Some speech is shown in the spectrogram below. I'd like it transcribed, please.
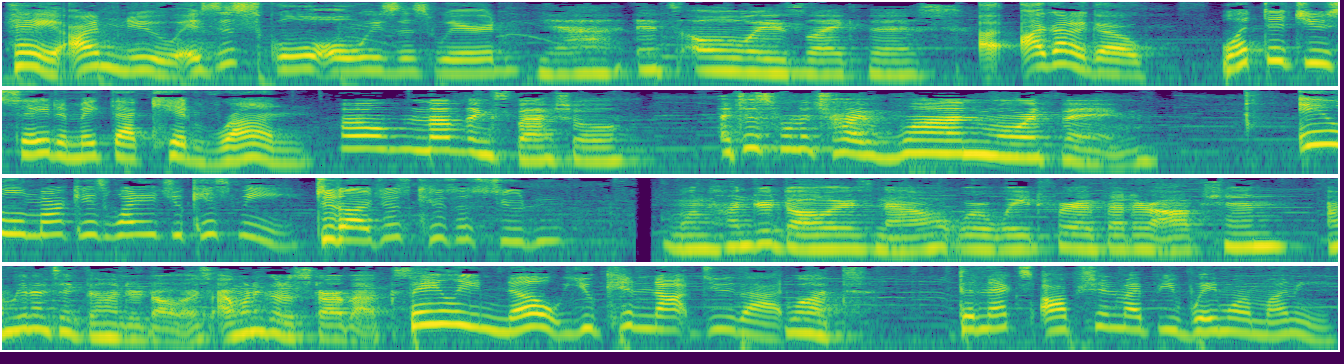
Hey, I'm new. Is this school always this weird? Yeah, it's always like this. I, I gotta go. What did you say to make that kid run? Oh, nothing special. I just want to try one more thing. Ew, Marcus, why did you kiss me? Did I just kiss a student? $100 now or wait for a better option? I'm gonna take the $100. I want to go to Starbucks. Bailey, no, you cannot do that. What? The next option might be way more money.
